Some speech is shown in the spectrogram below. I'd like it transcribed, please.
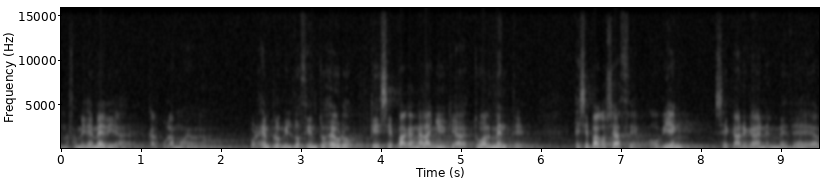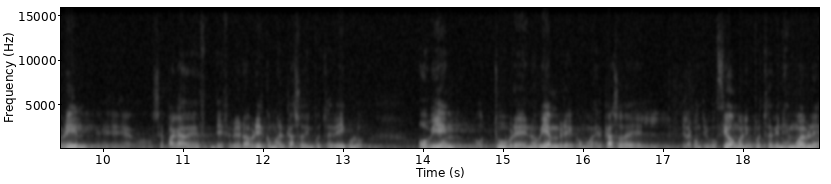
una familia media, calculamos, por ejemplo, 1.200 euros que se pagan al año y que actualmente ese pago se hace o bien se carga en el mes de abril eh, o se paga de, febrero a abril, como es el caso de impuestos de vehículos, o bien octubre-noviembre, como es el caso de la contribución o el impuesto de bienes inmuebles,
